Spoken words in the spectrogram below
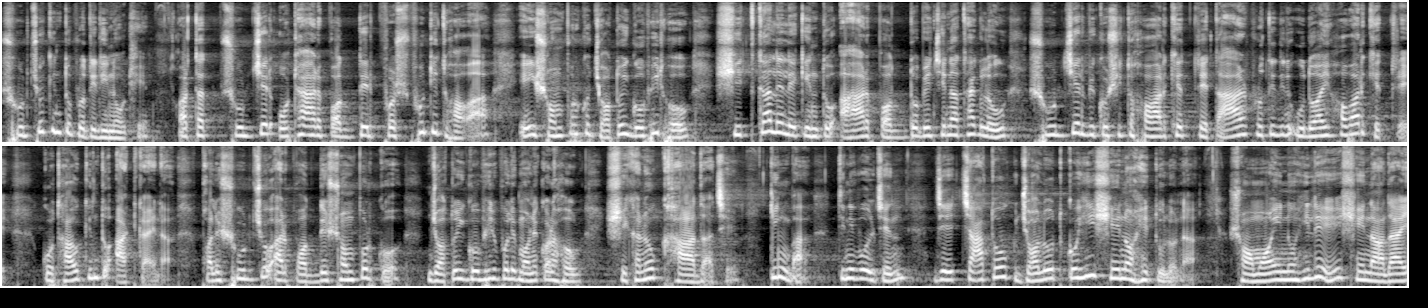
সূর্য কিন্তু প্রতিদিন ওঠে। অর্থাৎ সূর্যের ওঠা আর পদ্মের প্রস্ফুটিত হওয়া এই সম্পর্ক যতই গভীর হোক, শীতকাল এলে কিন্তু আর পদ্ম বেঁচে না থাকলেও সূর্যের বিকশিত হওয়ার ক্ষেত্রে, তার প্রতিদিন উদয় হওয়ার ক্ষেত্রে কোথাও কিন্তু আটকায় না। ফলে সূর্য আর পদ্মের সম্পর্ক যতই গভীর বলে মনে করা হোক, সেখানেও খাদ আছে। কিংবা তিনি বলছেন যে, চাতক জলত কহি সে নহে তুলনা, সময় নহিলে সে নাদায়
